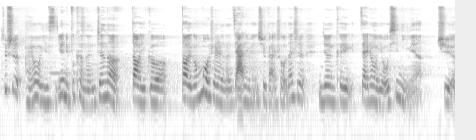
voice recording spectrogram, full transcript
就是很有意思。因为你不可能真的到一个到一个陌生人的家里面去感受，但是你就可以在这种游戏里面去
